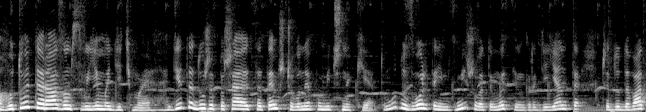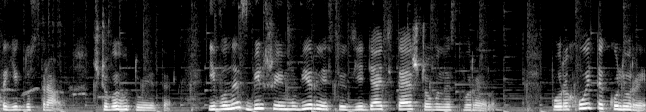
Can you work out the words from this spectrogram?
Готуйте разом своїми дітьми. Діти дуже пишаються тим, що вони помічники, тому дозвольте їм змішувати мисці інгредієнти чи додавати їх до страв, що ви готуєте. І вони з більшою ймовірністю з'їдять те, що вони створили. Порахуйте кольори.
